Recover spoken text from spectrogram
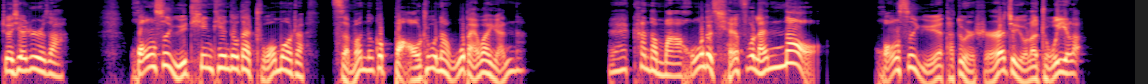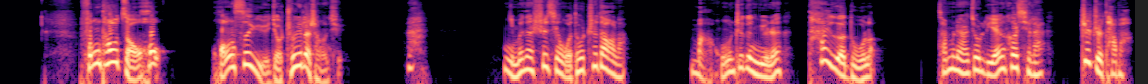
这些日子，黄思雨天天都在琢磨着怎么能够保住那五百万元呢。哎，看到马红的前夫来闹，黄思雨他顿时就有了主意了。冯涛走后，黄思雨就追了上去。哎，你们的事情我都知道了，马红这个女人太恶毒了，咱们俩就联合起来治治她吧。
